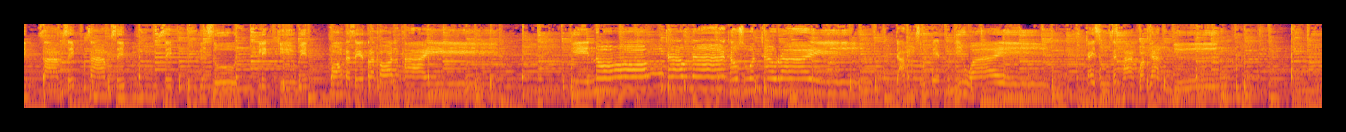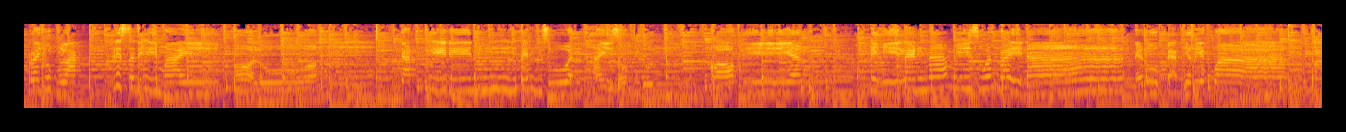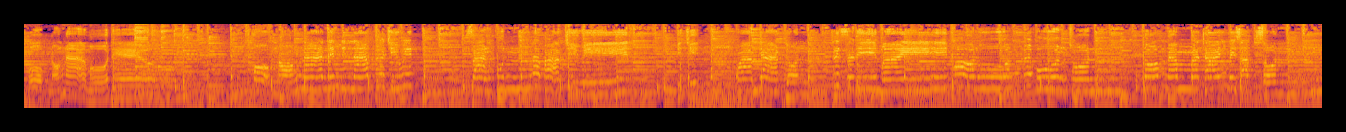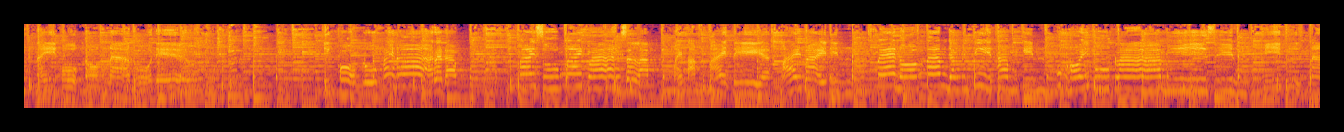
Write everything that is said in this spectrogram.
สิบสามสิบสามสิบสิบคือสูตรพลิกชีวิตของเกษตรกรไทย พี่น้องชาวนาชาวสวนชาวไร่จำสูตรเด็ดนี้ไว้ใช้สู่เส้นทางความยั่งยืน ษฎีใหม่พ่อหลวง จัดที่ดินเป็นส่วนให้สมดุล พอเพียง ให้มีแหล่งน้ำมีสวนไรนา ในรูปแบบที่เรียกว่าโคกหนองนาโมเดลโคกหนองนา ชีวิต สร้างคุณภาพชีวิต พิชิตความยากจน ทฤษฎีใหม่ พ่อหลวงเพื่อปวงชน น้อมนำมาใช้ไม่สับสน ในโคกหนองนาโมเดล ที่โคกปลูกไม้ห้าระดับ ไม้กลางสลับ ไม้ต่ำไม้เตี้ย ไม้ใต้ดิน แม่หนองน้ำยังเป็นที่ทำกินกุ้งหอยปูปลา มีสิ้น มีพืชน้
